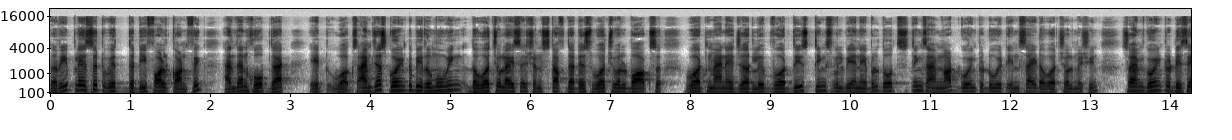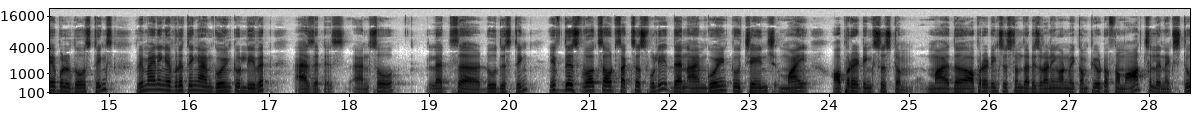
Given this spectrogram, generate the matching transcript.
replace it with the default config and then hope that it works. I'm just going to be removing the virtualization stuff that is virtualbox virt manager libvirt these things will be enabled. Those things i'm not going to do it inside a virtual machine. So i'm going to disable those things. Remaining everything i'm going to leave it as it is. And so let's uh, do this thing. If this works out successfully then i'm going to change my operating system my the operating system that is running on my computer from arch linux to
